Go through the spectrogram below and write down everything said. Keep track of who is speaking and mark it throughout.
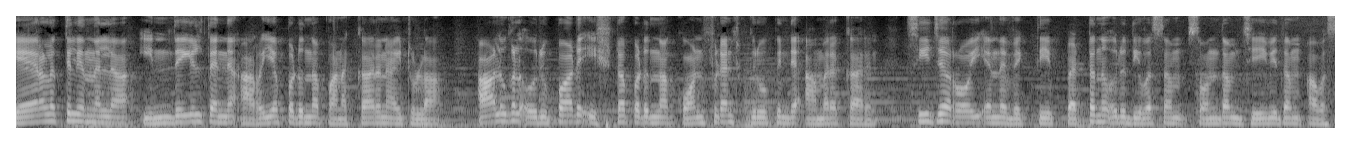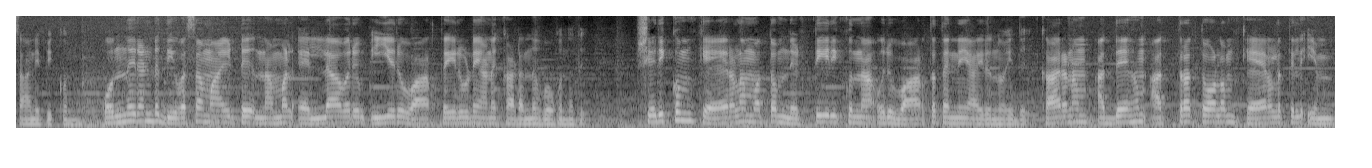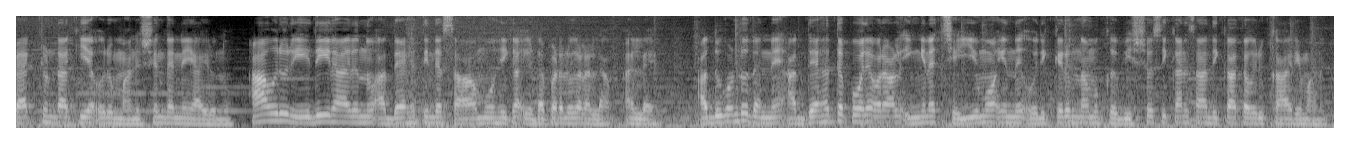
Speaker 1: കേരളത്തിൽ എന്നല്ല ഇന്ത്യയിൽ തന്നെ അറിയപ്പെടുന്ന പണക്കാരനായിട്ടുള്ള ആളുകൾ ഒരുപാട് ഇഷ്ടപ്പെടുന്ന കോൺഫിഡൻസ് ഗ്രൂപ്പിന്റെ അമരക്കാരൻ സി ജെ റോയ് എന്ന വ്യക്തി പെട്ടെന്ന് ഒരു ദിവസം സ്വന്തം ജീവിതം അവസാനിപ്പിക്കുന്നു. ഒന്ന് രണ്ട് ദിവസമായിട്ട് നമ്മൾ എല്ലാവരും ഈയൊരു വാർത്തയിലൂടെയാണ് കടന്നു പോകുന്നത് ശരിക്കും കേരളം മൊത്തം നെട്ടിയിരിക്കുന്ന ഒരു വാർത്ത തന്നെയായിരുന്നു ഇത്. കാരണം അദ്ദേഹം അത്രത്തോളം കേരളത്തിൽ ഇമ്പാക്റ്റ് ഉണ്ടാക്കിയ ഒരു മനുഷ്യൻ തന്നെയായിരുന്നു. ആ ഒരു രീതിയിലായിരുന്നു അദ്ദേഹത്തിന്റെ സാമൂഹിക ഇടപെടലുകളെല്ലാം അല്ലേ? അതുകൊണ്ട് തന്നെ അദ്ദേഹത്തെ പോലെ ഒരാൾ ഇങ്ങനെ ചെയ്യുമോ എന്ന് ഒരിക്കലും നമുക്ക് വിശ്വസിക്കാൻ സാധിക്കാത്ത ഒരു കാര്യമാണ്.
